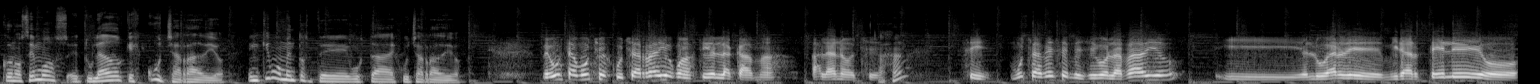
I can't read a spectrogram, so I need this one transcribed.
conocemos eh, tu lado que escucha radio. ¿En qué momentos te gusta escuchar radio? Me gusta mucho escuchar radio cuando estoy en la cama, a la noche. Ajá. Sí, muchas veces me llevo la radio y en lugar de mirar tele o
